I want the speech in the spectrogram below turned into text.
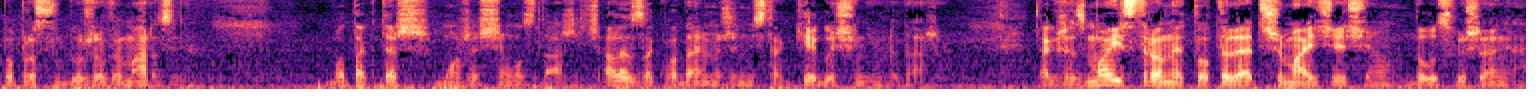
po prostu dużo wymarznie. Bo tak też może się zdarzyć, ale zakładajmy, że nic takiego się nie wydarzy. Także z mojej strony to tyle. Trzymajcie się. Do usłyszenia.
